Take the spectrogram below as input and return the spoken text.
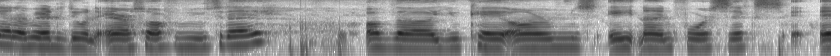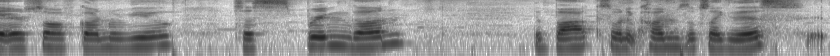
again, I'm here to do an airsoft review today of the UK Arms 8946 airsoft gun review. It's a spring gun. The box, when it comes, looks like this. It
